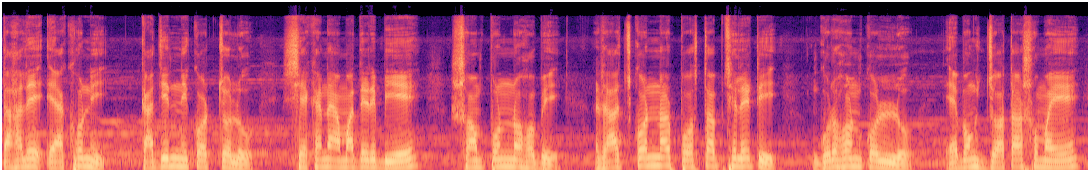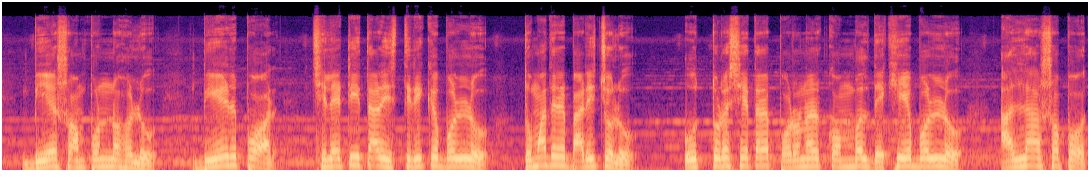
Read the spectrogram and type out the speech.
তাহলে এখনই কাজের নিকট চলো। সেখানে আমাদের বিয়ে সম্পন্ন হবে। রাজকন্যার প্রস্তাব ছেলেটি গ্রহণ করল এবং যথাসময়ে বিয়ে সম্পন্ন হলো। বিয়ের পর ছেলেটি তার স্ত্রীকে বলল, তোমাদের বাড়ি চলো। উত্তরে সে তার পরনের কম্বল দেখিয়ে বলল, আল্লাহ শপথ।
